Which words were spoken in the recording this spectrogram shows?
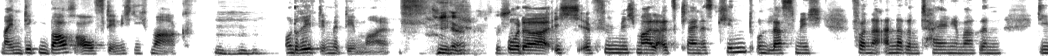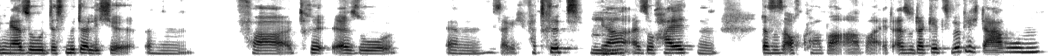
meinen dicken Bauch auf, den ich nicht mag. Mhm. Und rede mit dem mal. Ja, Oder ich äh, fühle mich mal als kleines Kind und lasse mich von einer anderen Teilnehmerin, die mehr so das Mütterliche ähm, vertritt, also ähm, wie sage ich, vertritt, mhm. ja, also halten. Das ist auch Körperarbeit. Also da geht es wirklich darum,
